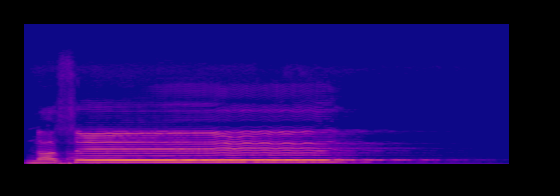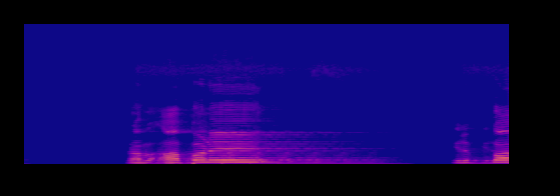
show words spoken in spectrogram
ਨਾਸੇ। ਪ੍ਰਭ ਆਪਣੇ ਕਿਰਪਾ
